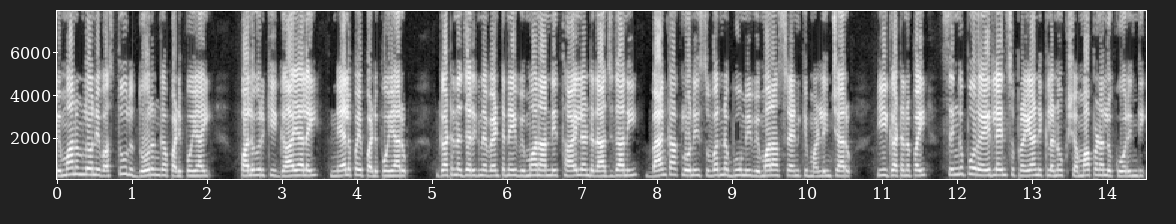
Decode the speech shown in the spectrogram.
విమానంలోని వస్తువులు దూరంగా పడిపోయాయి. పలువురికి గాయాలై నేలపై పడిపోయారు. ఘటన జరిగిన వెంటనే విమానాన్ని థాయిలాండ్ రాజధాని బ్యాంకాక్లోని సువర్ణభూమి విమానాశ్రయానికి మళ్ళించారు. ఈ ఘటనపై సింగపూర్ ఎయిర్లైన్స్ ప్రయాణికులను క్షమాపణలు కోరింది.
